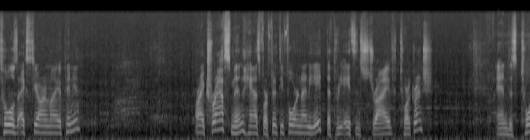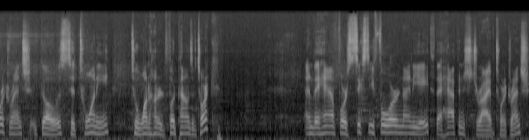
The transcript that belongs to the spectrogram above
tools XTR in my opinion. All right, Craftsman has for $54.98 the 3 8 inch drive torque wrench. And this torque wrench goes to 20 to 100 foot-pounds of torque. And they have for 64.98 the half-inch drive torque wrench,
